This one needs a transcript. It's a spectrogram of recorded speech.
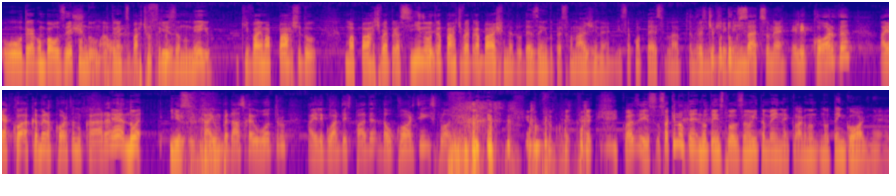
o Dragon Ball Z, quando o Trunks né? parte o Freeza no meio, que vai uma parte do... Uma parte vai pra cima, Sim. outra parte vai pra baixo, né? Do desenho do personagem, né? Isso acontece lá também. Fez tipo bem- Tokusatsu, né? Ele corta, aí a, co- a câmera corta no cara, É, não é. e- Isso. e cai um pedaço, cai o outro, aí ele guarda a espada, dá o corte e explode. Quase isso. Só que não tem, não tem explosão e também, né? Claro, não, não tem gore, né?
